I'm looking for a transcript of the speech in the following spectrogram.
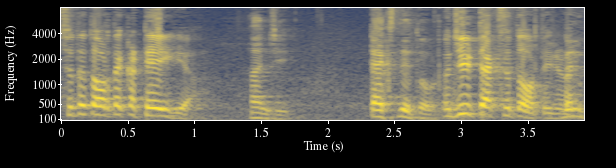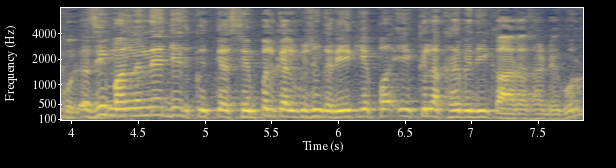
ਸਿੱਧੇ ਤੌਰ ਤੇ ਕੱਟਿਆ ਹੀ ਗਿਆ। ਹਾਂਜੀ। ਟੈਕਸ ਦੇ ਤੌਰ ਤੇ। ਜੀ ਟੈਕਸ ਤੌਰ ਤੇ ਬਿਲਕੁਲ। ਅਸੀਂ ਮੰਨ ਲੈਂਦੇ ਹਾਂ ਜੇ ਸਿੰਪਲ ਕੈਲਕੂਲੇਸ਼ਨ ਕਰੀਏ ਕਿ ਆਪਾਂ 1 ਲੱਖ ਰੁਪਏ ਦੀ ਕਾਰ ਆ ਸਾਡੇ ਕੋਲ।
